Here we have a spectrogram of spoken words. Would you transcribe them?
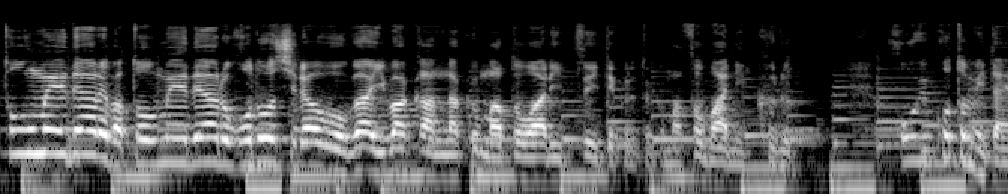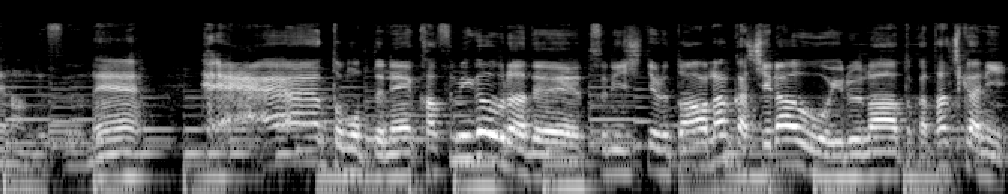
透明であれば透明であるほど白魚が違和感なくまとわりついてくるというか、まあ、そばに来る。こういうことみたいなんですよね。へえと思ってね霞ヶ浦で釣りしてるとあなんか白魚いるなとか確かに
